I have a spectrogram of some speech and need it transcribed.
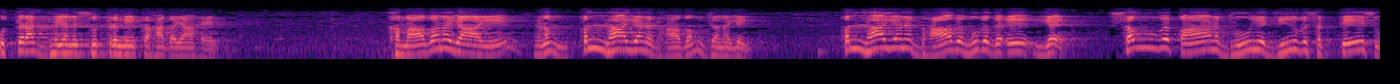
उत्तराध्ययन सूत्र में कहा गया है, खमावन याये ऋणम पल्लायन भावम जनय। पल्लायन भाव मुग गए ये, सव पाण भूय जीव सत्येशु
